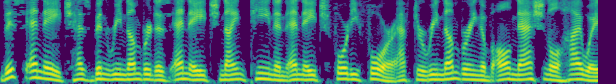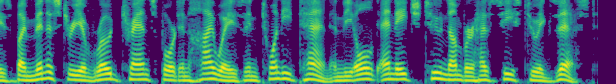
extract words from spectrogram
This NH has been renumbered as NH19 and NH44 after renumbering of all national highways by Ministry of Road Transport and Highways in 2010 and the old NH2 number has ceased to exist.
